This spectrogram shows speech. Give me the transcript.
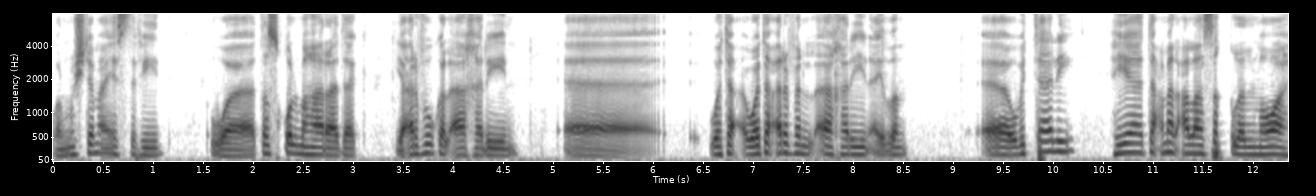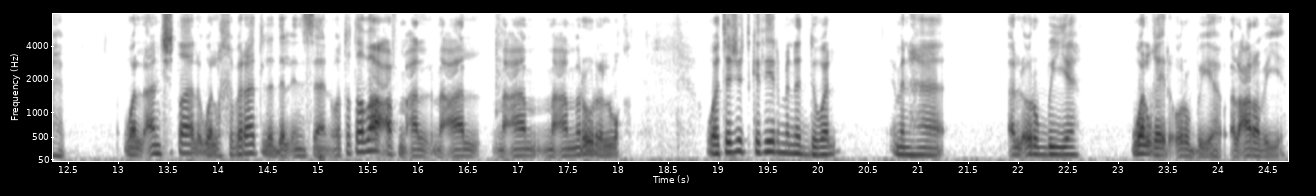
والمجتمع يستفيد وتصقل مهاراتك يعرفوك الآخرين آه، وتع- وتعرف الآخرين أيضا آه، وبالتالي هي تعمل على صقل المواهب والأنشطة والخبرات لدى الإنسان وتتضاعف مع مع مع مع مرور الوقت. وتجد كثير من الدول منها الأوروبية والغير أوروبية العربية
